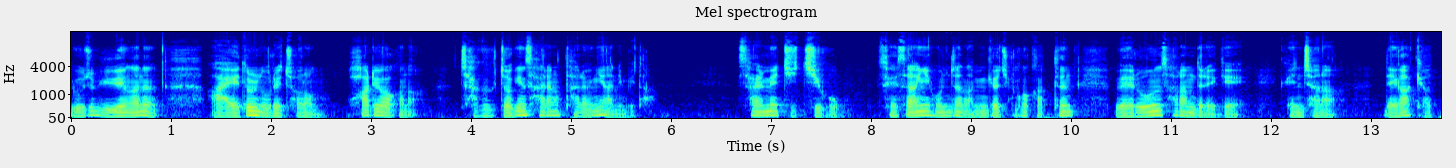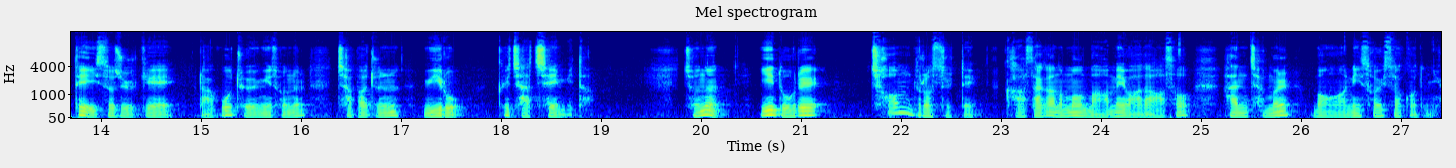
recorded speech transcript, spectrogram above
요즘 유행하는 아이돌 노래처럼 화려하거나 자극적인 사랑 타령이 아닙니다. 삶에 지치고 세상이 혼자 남겨진 것 같은 외로운 사람들에게 괜찮아, 내가 곁에 있어 줄게 라고 조용히 손을 잡아주는 위로 그 자체입니다. 저는 이 노래 처음 들었을 때 가사가 너무 마음에 와닿아서 한참을 멍하니 서 있었거든요.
